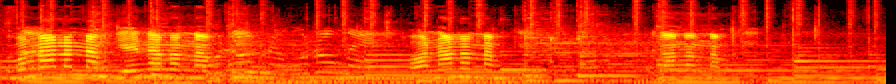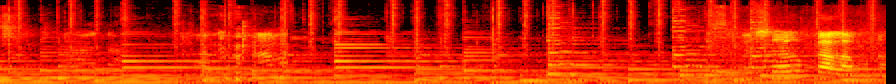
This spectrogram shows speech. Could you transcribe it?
তোমার নানার নাম কি? নানার নাম কি? ও নানার নাম কি? কালামুনা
